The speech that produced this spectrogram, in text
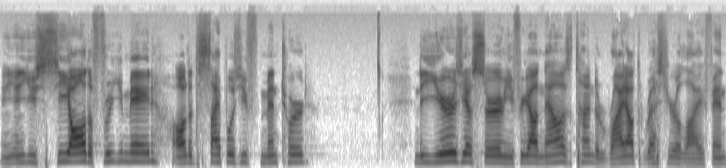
And you see all the fruit you made, all the disciples you've mentored, in the years you have served, you figure out now is the time to ride out the rest of your life. And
